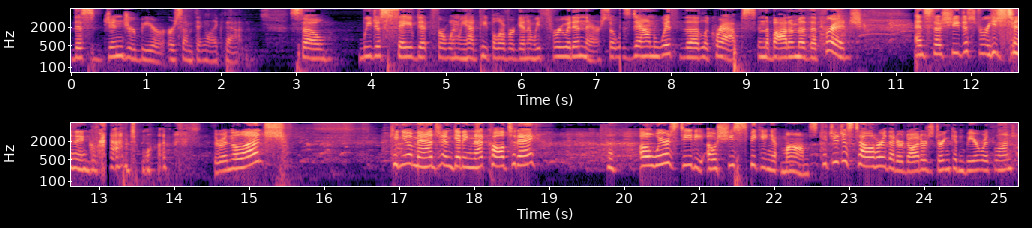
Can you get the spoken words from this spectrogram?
this ginger beer or something like that. So we just saved it for when we had people over again and we threw it in there. So it was down with the LaCraps in the bottom of the fridge. And so she just reached in and grabbed one, threw in the lunch. Can you imagine getting that call today? Oh, where's Dee Dee? Oh, she's speaking at mom's. Could you just tell her that her daughter's drinking beer with lunch?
